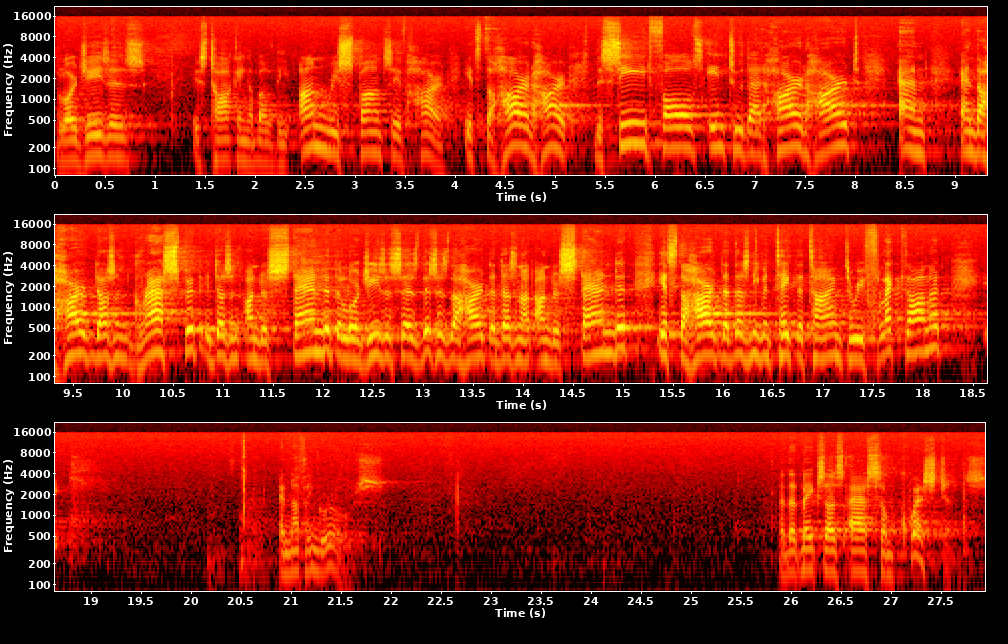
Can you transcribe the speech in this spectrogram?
The Lord Jesus is talking about the unresponsive heart. It's the hard heart. The seed falls into that hard heart, and, and the heart doesn't grasp it, it doesn't understand it. The Lord Jesus says, This is the heart that does not understand it. It's the heart that doesn't even take the time to reflect on it, and nothing grows. And that makes us ask some questions.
